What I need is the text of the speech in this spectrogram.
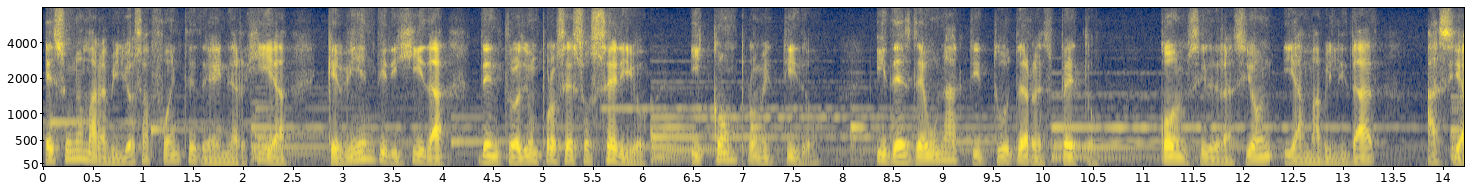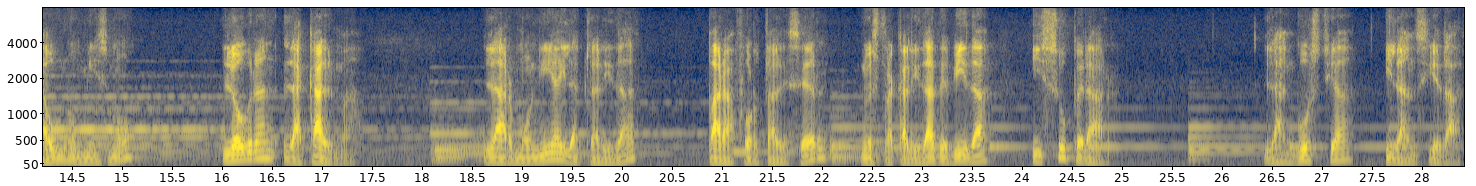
es una maravillosa fuente de energía que bien dirigida dentro de un proceso serio y comprometido y desde una actitud de respeto, consideración y amabilidad hacia uno mismo, logran la calma, la armonía y la claridad para fortalecer nuestra calidad de vida y superar la angustia y la ansiedad.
